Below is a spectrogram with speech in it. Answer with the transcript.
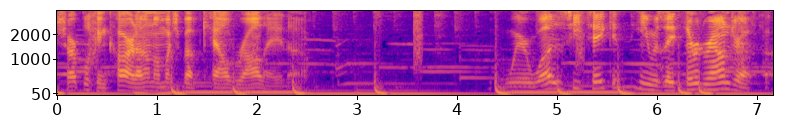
Sharp looking card. I don't know much about Cal Raleigh, though. Where was he taken? He was a third round draft pick.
